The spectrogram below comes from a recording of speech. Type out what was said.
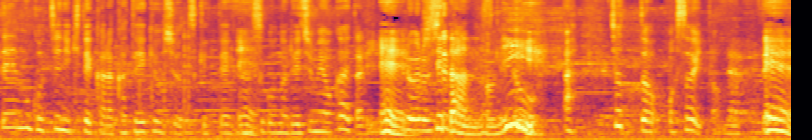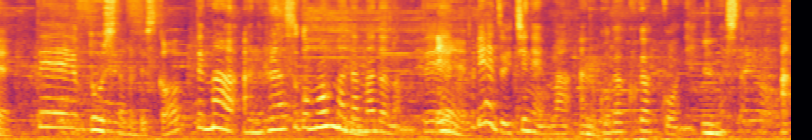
でもうこっちに来てから家庭教師をつけてフランス語のレジュメを書いたり、ええ。いろいろしてたんですけど、あちょっと遅いと思って、えでえどうしたんですか？でまあ、あのフランス語もまだまだなので、ええ。とりあえず1年はあうん。の語学学校に行きました、あ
